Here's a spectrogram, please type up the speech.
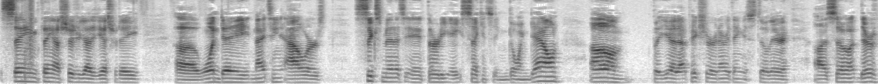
same thing I showed you guys yesterday. Uh, one day, 19 hours, 6 minutes and 38 seconds and going down. Um, but yeah, that picture and everything is still there. Uh, so they're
